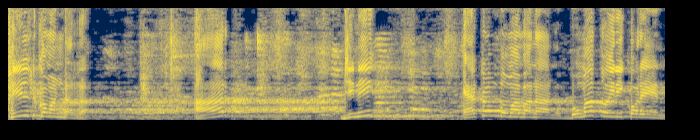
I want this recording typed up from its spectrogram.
ফিল্ড কমান্ডাররা আর যিনি অ্যাটম বোমা বানান, বোমা তৈরি করেন,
